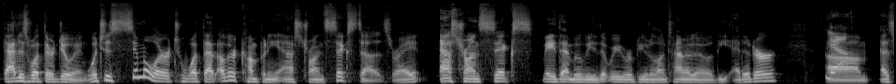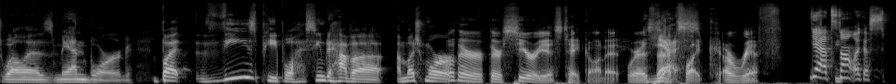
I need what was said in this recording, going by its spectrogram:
that is what they're doing, which is similar to what that other company, Astron 6, does, right? Astron 6 made that movie that we reviewed a long time ago, The Editor. Yeah. Um, as well as Manborg. But these people seem to have a, a much more Well, they're they're serious take on it, whereas Yes. that's like a riff. Yeah, it's not like a, sp-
